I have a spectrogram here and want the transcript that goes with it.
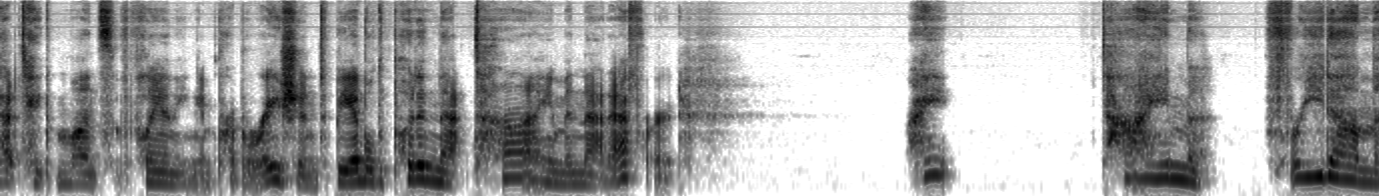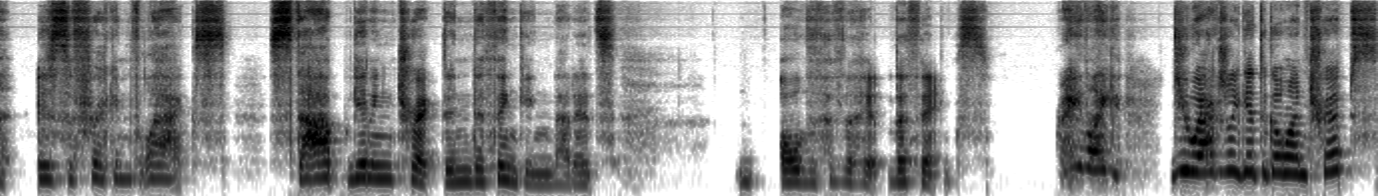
that take months of planning and preparation to be able to put in that time and that effort. Right? Time, freedom is the freaking flex. Stop getting tricked into thinking that it's all the, the, the things. Right? Like do you actually get to go on trips?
